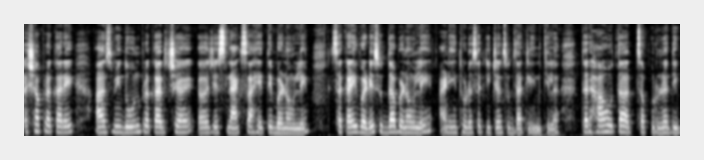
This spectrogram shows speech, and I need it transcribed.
अशा प्रकारे आज मी दोन प्रकारचे जे स्नॅक्स आहे ते बनवले. सकाळी वडेसुद्धा बनवले आणि थोडंसं किचनसुद्धा क्लीन केलं. तर हा होता आजचा पूर्ण दिवस.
